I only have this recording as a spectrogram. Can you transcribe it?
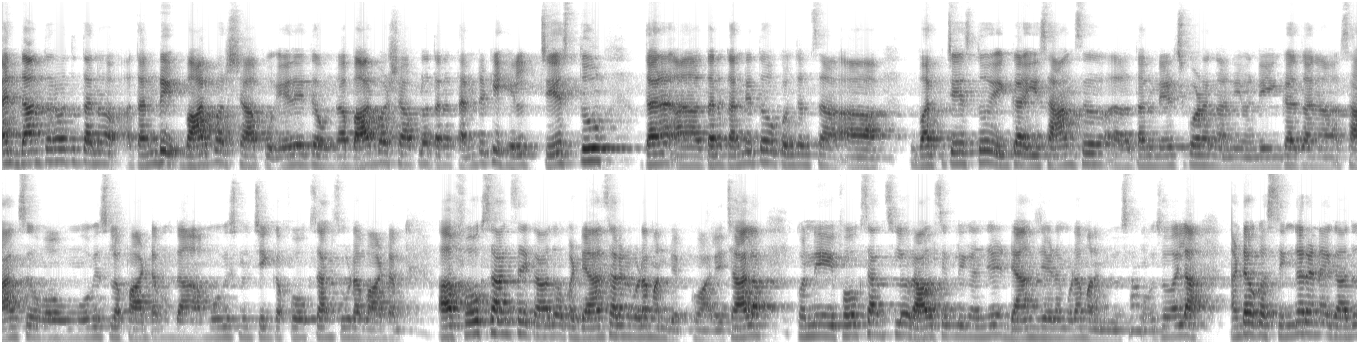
అండ్ దాని తర్వాత తన తండ్రి బార్బర్ షాప్ ఏదైతే ఉందో ఆ బార్బర్ షాప్లో తన తండ్రికి హెల్ప్ చేస్తూ తన తన తండ్రితో కొంచెం వర్క్ చేస్తూ ఇంకా ఈ సాంగ్స్ తను నేర్చుకోవడం కానివ్వండి ఇంకా తన సాంగ్స్ మూవీస్లో పాడడం దా మూవీస్ నుంచి ఇంకా ఫోక్ సాంగ్స్ కూడా పాడడం ఆ ఫోక్ సాంగ్సే కాదు ఒక డ్యాన్సర్ అని కూడా మనం చెప్పుకోవాలి. చాలా కొన్ని ఫోక్ సాంగ్స్లో రాహుల్ సిప్లి గంజే డ్యాన్స్ చేయడం కూడా మనం చూసాము. సో ఇలా అంటే ఒక సింగర్ అనే కాదు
